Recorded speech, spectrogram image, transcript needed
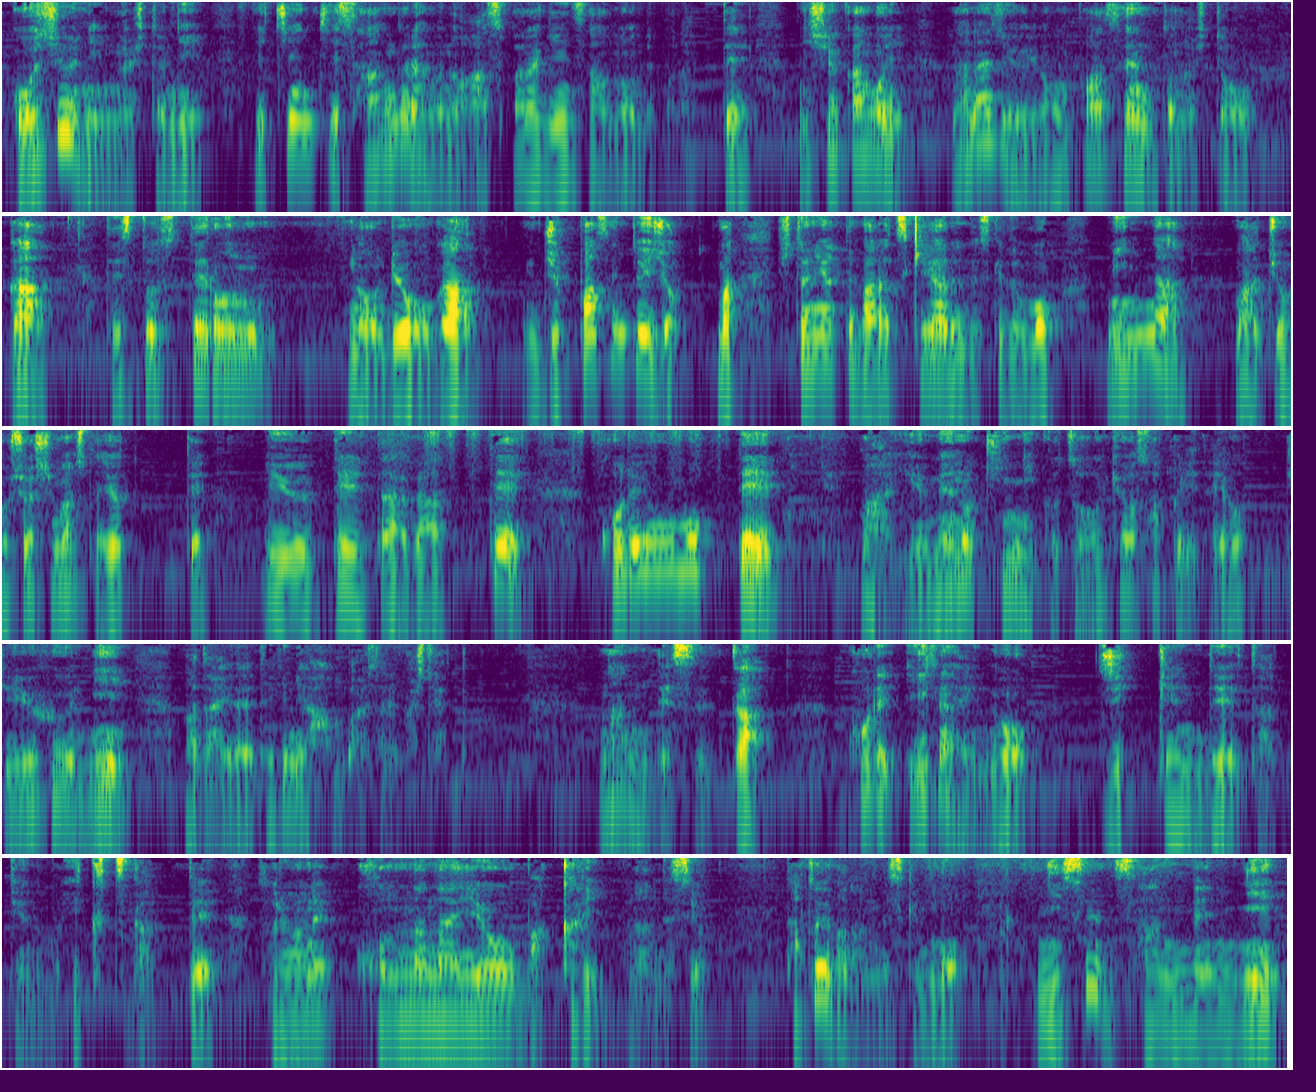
50人の人に1日 3g のアスパラギン酸を飲んでもらって2週間後に74%の人がテストステロンの量が10%以上まあ人によってばらつきがあるんですけどもみんなまあ上昇しましたよっていうデータがあってこれをもってまあ夢の筋肉増強サプリだよっていうふうに、まあ、大々的に販売されましたよと。なんですがこれ以外の実験データっていうのもいくつかあってそれはねこんな内容ばっかりなんですよ。例えばなんですけども2003年に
